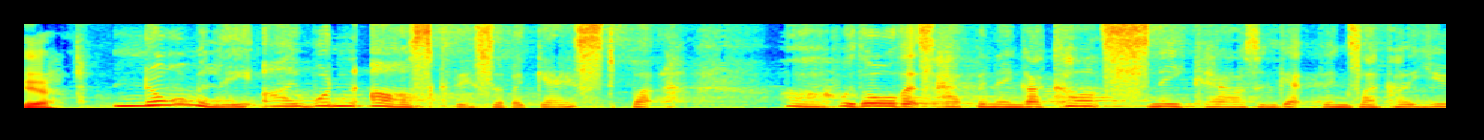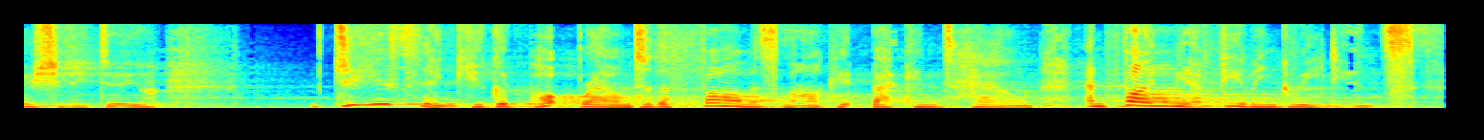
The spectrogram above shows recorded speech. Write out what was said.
yeah. Normally, I wouldn't ask this of a guest, but oh, with all that's happening, I can't sneak out and get things like I usually do. Do you think you could pop round to the farmer's market back in town and find me a few ingredients?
